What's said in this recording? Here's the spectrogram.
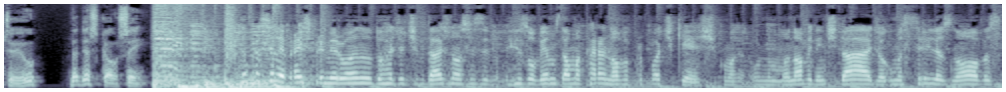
Into the disco scene. Então, para celebrar esse primeiro ano do Radioatividade, nós res- resolvemos dar uma cara nova pro podcast, com uma, uma nova identidade, algumas trilhas novas,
